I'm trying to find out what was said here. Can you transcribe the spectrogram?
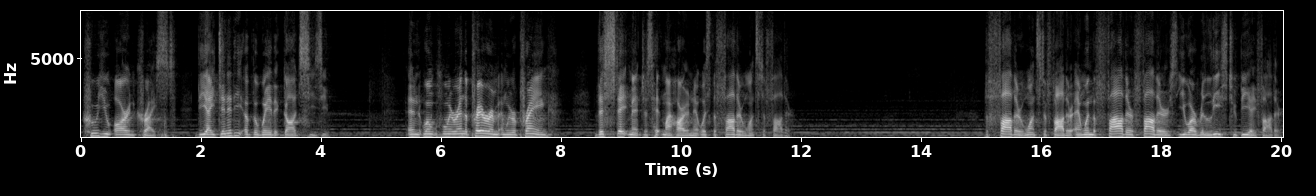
Who you are in Christ, the identity of the way that God sees you. And when, when we were in the prayer room and we were praying, this statement just hit my heart, and it was the Father wants to father. The Father wants to father. And when the Father fathers, you are released to be a father.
